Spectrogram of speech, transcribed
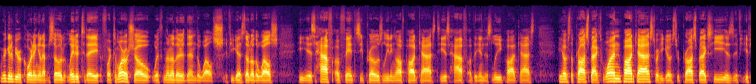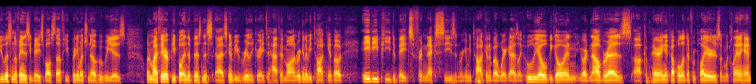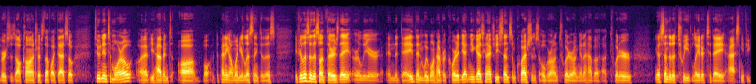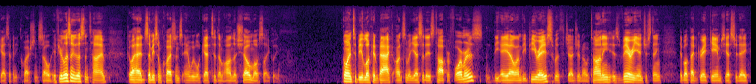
We're going to be recording an episode later today for tomorrow's show with none other than the Welsh. If you guys don't know the Welsh, he is half of Fantasy Pros Leading Off podcast. He is half of the In This League podcast. He hosts the Prospect One podcast where he goes through prospects. He is, if, if you listen to fantasy baseball stuff, you pretty much know who he is one of my favorite people in the business. Uh, it's going to be really great to have him on. We're going to be talking about ADP debates for next season. We're going to be talking about where guys like Julio will be going, Yordan Alvarez, uh, comparing a couple of different players, like McClanahan versus Alcantara, stuff like that. So tune in tomorrow uh, if you haven't, uh, well, depending on when you're listening to this. If you're listening to this on Thursday earlier in the day, then we won't have recorded yet, and you guys can actually send some questions over on Twitter. I'm going to have a, a Twitter. I'm going to send it a tweet later today asking if you guys have any questions. So if you're listening to this in time, go ahead, send me some questions, and we will get to them on the show most likely. Going to be looking back on some of yesterday's top performers. The AL MVP race with Judge and Ohtani is very interesting. They both had great games yesterday.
